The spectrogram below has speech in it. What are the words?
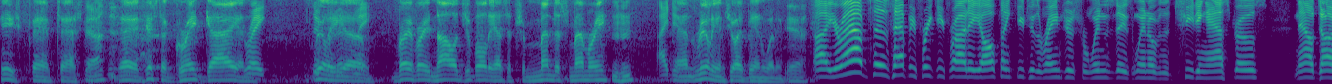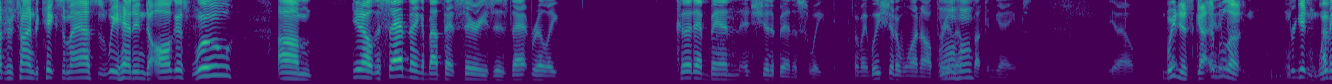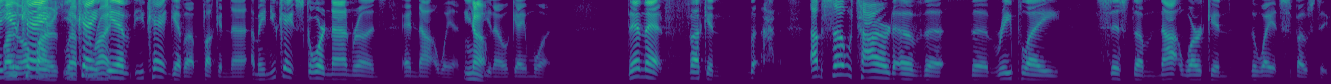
He's fantastic. Yeah? yeah just a great guy and great. Super, really uh, very, very knowledgeable. He has a tremendous memory I do. and really enjoyed being with him. Yeah. Uh, you're out, says Happy Freaky Friday, y'all. Thank you to the Rangers for Wednesday's win over the cheating Astros. Now Dodgers time to kick some ass as we head into August. Woo! Um, You know, the sad thing about that series is that really could have been and should have been a sweep. I mean, we should have won all 3 of Mhm. them fucking games. You know, we just got Anyway. look. We're getting I whipped mean, by you the can't umpires you can't and right. give you can't give up fucking nine. I mean, you can't score nine runs and not win. No. you know, game one. Then that fucking. I'm so tired of the the replay system not working the way it's supposed to.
